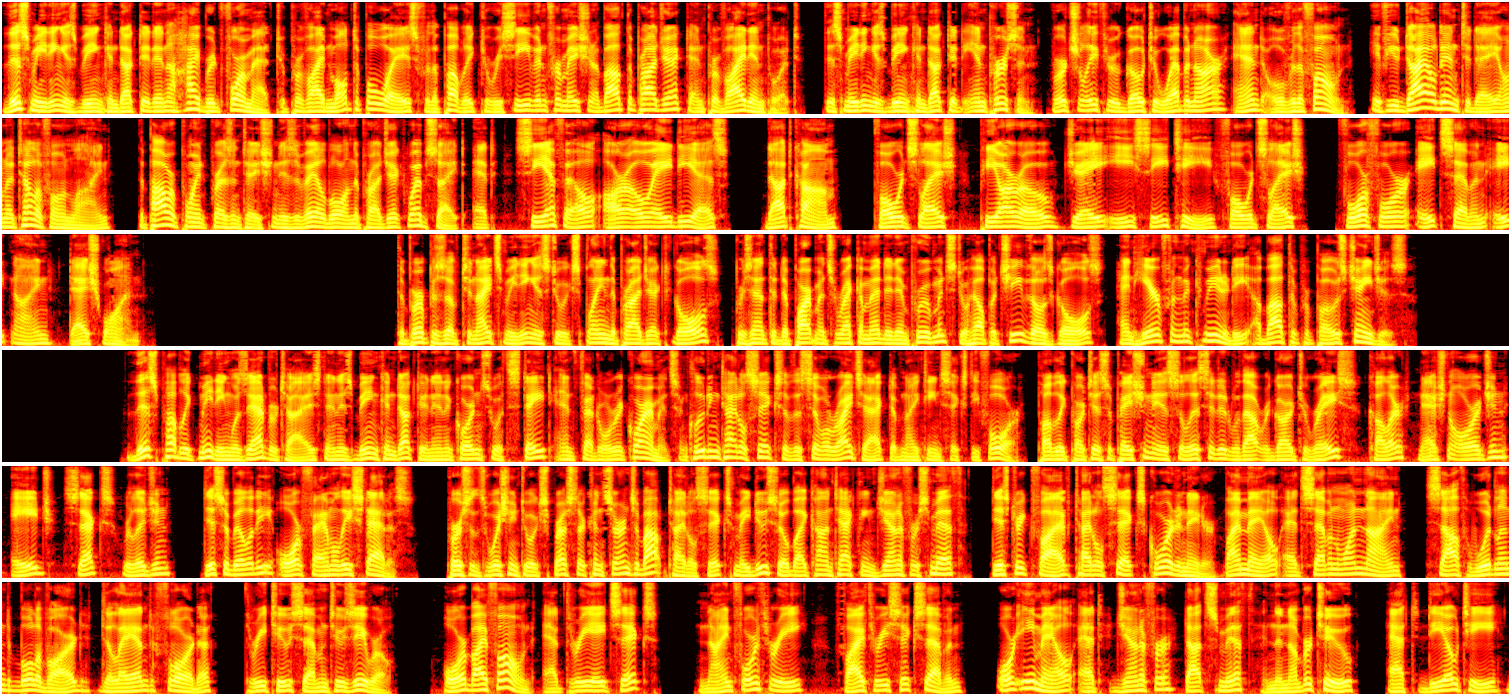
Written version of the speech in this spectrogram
This meeting is being conducted in a hybrid format to provide multiple ways for the public to receive information about the project and provide input. This meeting is being conducted in person, virtually through GoToWebinar and over the phone. If you dialed in today on a telephone line, the PowerPoint presentation is available on the project website at cflroads.com forward slash P-R-O-J-E-C-T forward slash 448789-1. The purpose of tonight's meeting is to explain the project goals, present the department's recommended improvements to help achieve those goals, and hear from the community about the proposed changes. This public meeting was advertised and is being conducted in accordance with state and federal requirements, including Title VI of the Civil Rights Act of 1964. Public participation is solicited without regard to race, color, national origin, age, sex, religion, disability, or family status. Persons wishing to express their concerns about Title VI may do so by contacting Jennifer Smith, District 5 Title VI Coordinator, by mail at 719 South Woodland Boulevard, DeLand, Florida 32720, or by phone at 386 943 5367 or email at jennifer.smith and the number 2 at dot.state.fl.us.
